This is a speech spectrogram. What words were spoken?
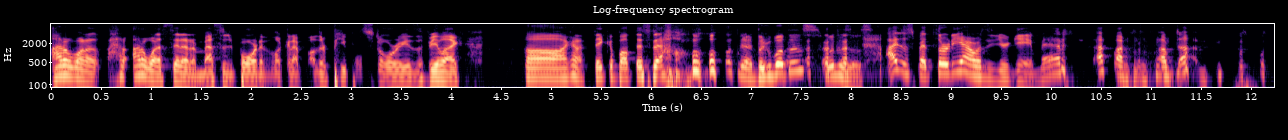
I don't want to. I don't want to sit at a message board and looking at other people's stories and be like, "Oh, I gotta think about this now." Yeah, think about this. What is this? I just spent 30 hours in your game, man. I'm, I'm done.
